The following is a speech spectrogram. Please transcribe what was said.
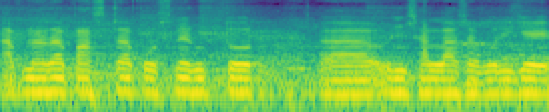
আপনারা পাঁচটা প্রশ্নের উত্তর ইনশাল্লাহ আশা করি যে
